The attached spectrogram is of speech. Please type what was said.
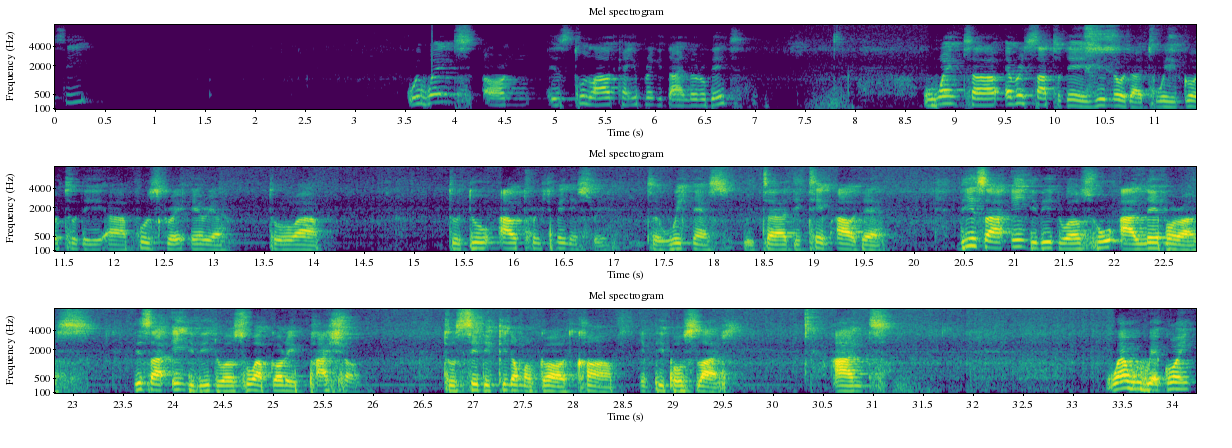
You see, we went on, it's too loud. Can you bring it down a little bit? We went uh, every Saturday, you know that we go to the uh, Footscray area to, uh, to do outreach ministry, to witness with uh, the team out there. These are individuals who are laborers. These are individuals who have got a passion to see the kingdom of God come in people's lives. And when we were going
